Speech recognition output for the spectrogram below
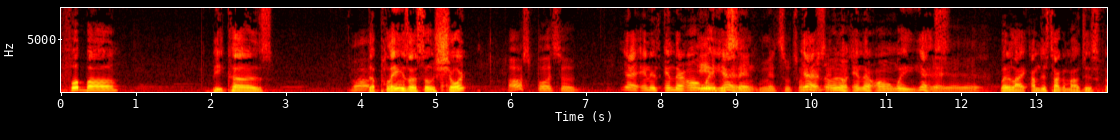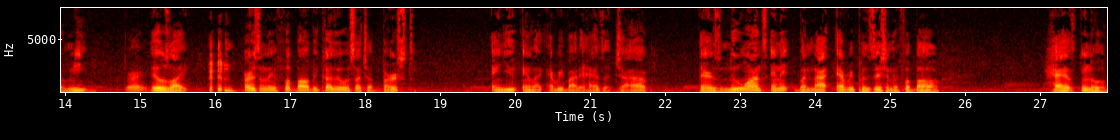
football because Well, the plays are so short. all sports are Yeah, and it's in their own way. Yeah, mental, twenty yeah, percent. no, no, in their own way. Yes, yeah, yeah, yeah. But like, I'm just talking about just for me. Right. It was like personally football because it was such a burst, and you and like everybody has a job. There's nuance in it, but not every position in football has you know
